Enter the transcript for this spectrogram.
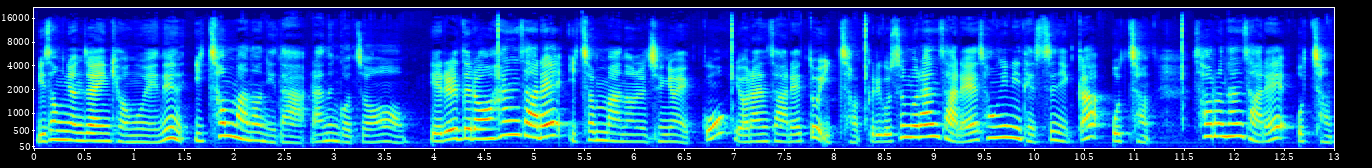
미성년자인 경우에는 2천만 원이다 라는 거죠. 예를 들어 한 살에 2천만 원을 증여했고 11살에 또 2천 그리고 21살에 성인이 됐으니까 5천 31살에 5천.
